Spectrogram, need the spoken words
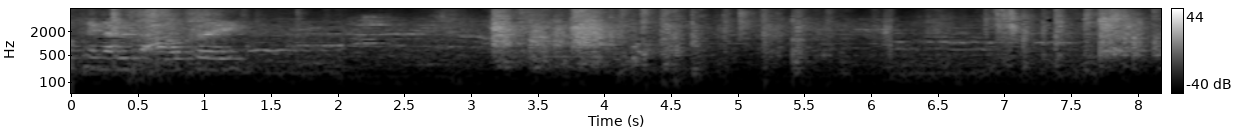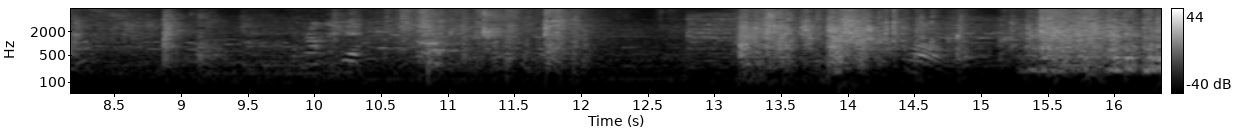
of the aisle Yeah. Whoa.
